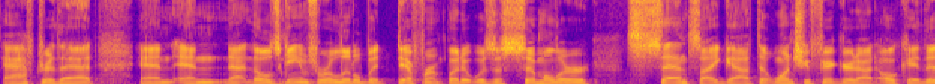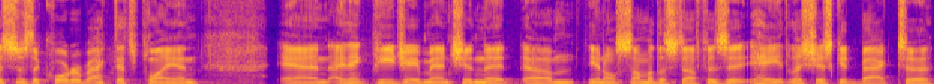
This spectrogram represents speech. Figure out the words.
after that. And and those games were a little bit different, but it was a similar sense I got that once you figured out, okay, this is the quarterback that's playing. And I think PJ mentioned that um, you know some of the stuff is that hey, let's just get back to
